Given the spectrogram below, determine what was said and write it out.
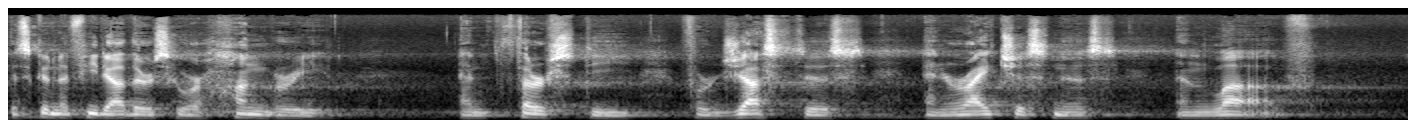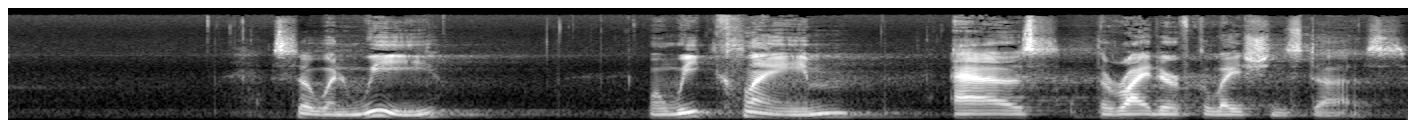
it's going to feed others who are hungry and thirsty for justice and righteousness and love. So when we, when we claim, as the writer of Galatians does,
